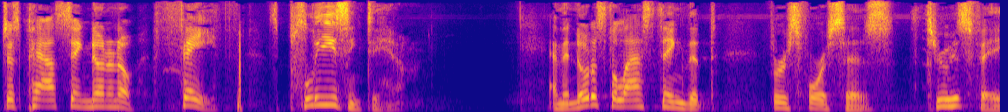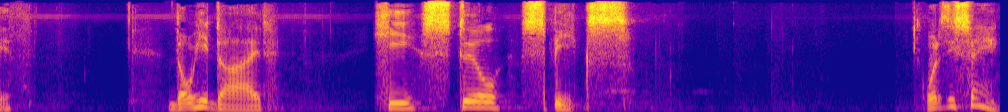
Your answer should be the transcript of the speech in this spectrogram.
just passing? No, no, no. Faith. It's pleasing to him. And then notice the last thing that verse 4 says. Through his faith, though he died, he still speaks. What is he saying?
